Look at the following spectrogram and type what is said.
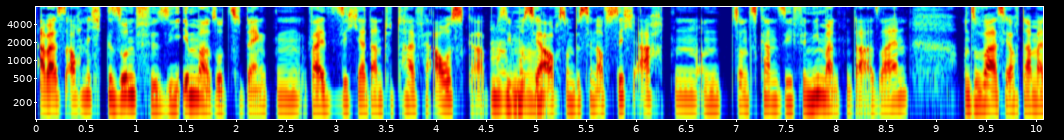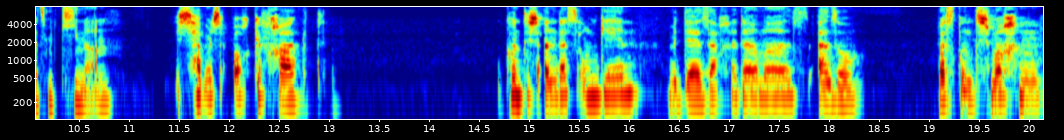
Aber es ist auch nicht gesund für sie, immer so zu denken, weil sie sich ja dann total verausgabt. Mhm. Sie muss ja auch so ein bisschen auf sich achten und sonst kann sie für niemanden da sein. Und so war es ja auch damals mit Kindern. Ich habe mich auch gefragt, konnte ich anders umgehen mit der Sache damals? Also, was konnte ich machen?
